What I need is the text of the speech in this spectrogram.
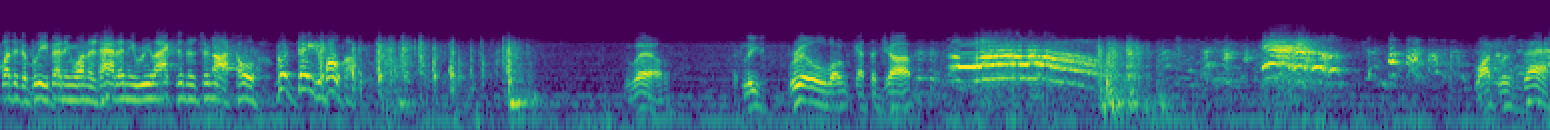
whether to believe anyone has had any real accidents or not. So, good day to both of you. Well, at least Brill won't get the job. What was that?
